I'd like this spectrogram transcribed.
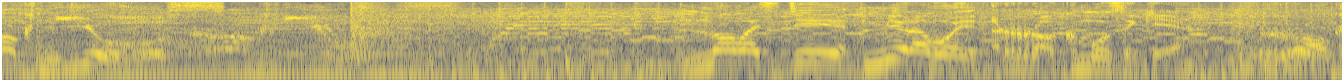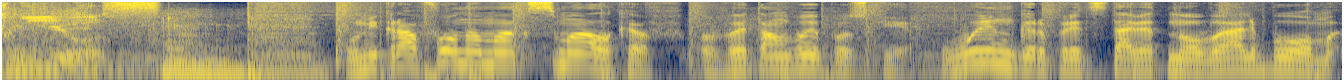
Rock News. Новости мировой рок-музыки. Rock News. У микрофона Макс Малков. В этом выпуске Уингер представят новый альбом.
